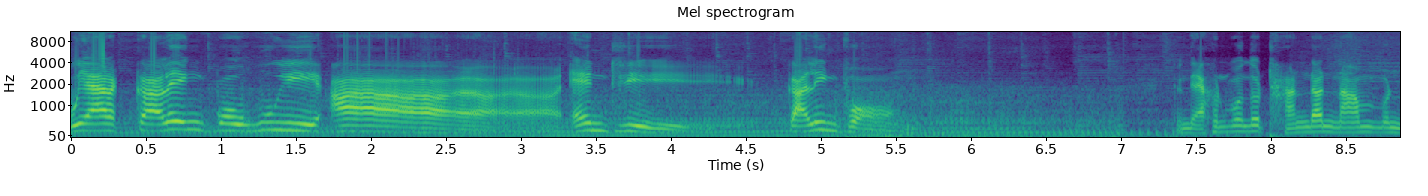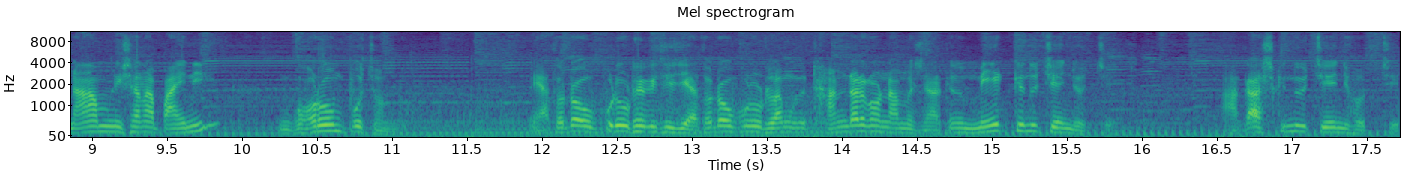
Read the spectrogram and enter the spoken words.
We are Kalimpong we are entry Kalimpong কিন্তু এখন পর্যন্ত ঠান্ডার নাম নাম নিশানা পাইনি, গরম প্রচণ্ড। এতটা উপরে উঠে গেছি যে, এতটা উপরে উঠলাম, কিন্তু ঠান্ডার কোনো নাম নিশানা, কিন্তু মেঘ কিন্তু চেঞ্জ হচ্ছে, আকাশ কিন্তু চেঞ্জ হচ্ছে,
